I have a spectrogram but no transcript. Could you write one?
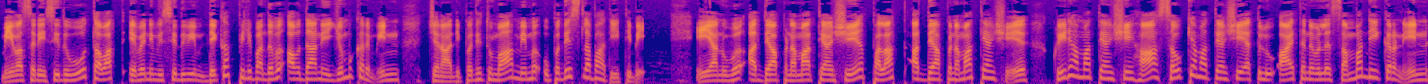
මේ වසරේ සිදු වූ තවත් එවැනි විසිදුවීම් දෙකක් පිළිබඳව අවධානය යොමු කරමින් ජනාධිපතිතුමා මෙම උපදෙස් ලබා දී තිබේ. ඒ අනුව අධ්‍යාපන අමාත්‍යංශය, පළාත් අධ්‍යාපන අමාත්‍යංශය, ක්‍රීඩා අමාත්‍යංශය හා සෞඛ්‍ය අමාත්‍යංශය ඇතුළු ආයතනවල සම්බන්ධීකරණයෙන්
